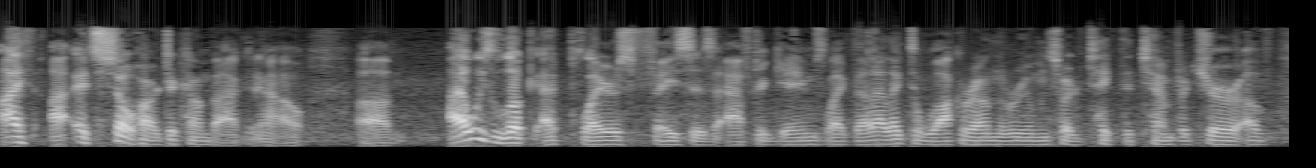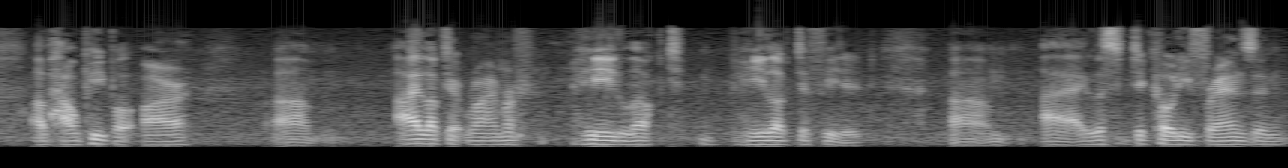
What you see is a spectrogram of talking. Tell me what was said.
I, I, it's so hard to come back now. Um, I always look at players' faces after games like that. I like to walk around the room and sort of take the temperature of, of how people are. Um, I looked at Reimer. He looked he looked defeated. Um, I listened to Cody Franson, and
